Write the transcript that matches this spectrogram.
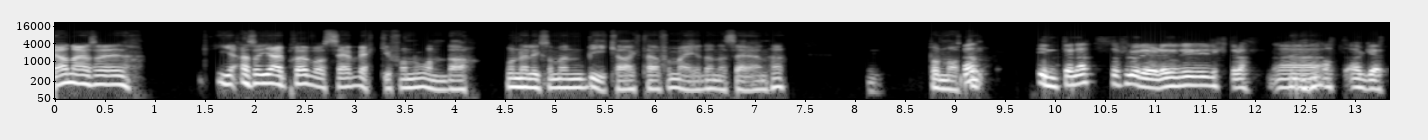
Ja, nei, altså jeg, altså jeg prøver å se vekk fra Wanda. Hun er liksom en bikarakter for meg i denne serien her. Mm. På en måte. Men internett så florerer det rykter, da. mm -hmm. At Aget,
